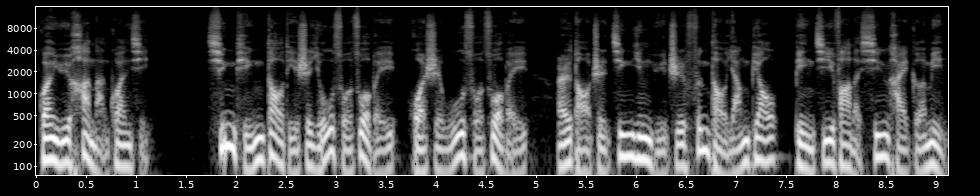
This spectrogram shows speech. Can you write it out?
关于汉满关系，清廷到底是有所作为，或是无所作为，而导致精英与之分道扬镳，并激发了辛亥革命？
